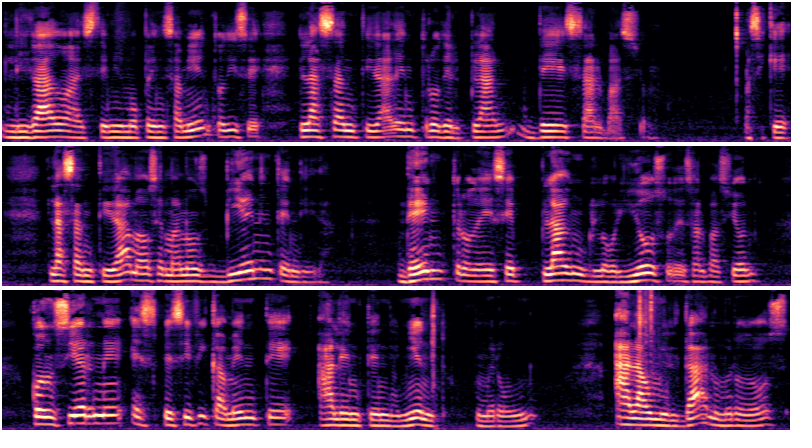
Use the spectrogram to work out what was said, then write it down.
ligado a este mismo pensamiento, dice la santidad dentro del plan de salvación. Así que la santidad, amados hermanos, bien entendida, dentro de ese plan glorioso de salvación, concierne específicamente al entendimiento, número uno, a la humildad, número dos,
